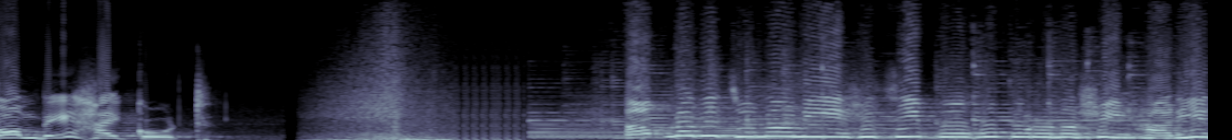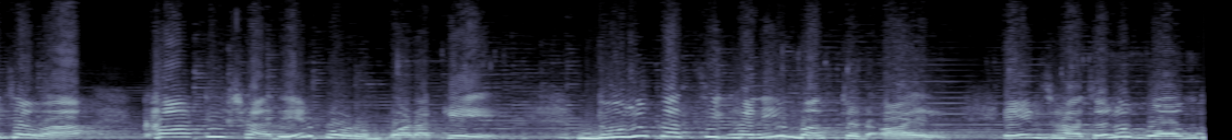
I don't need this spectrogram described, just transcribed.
বম্বে হাইকোর্ট। আপনাদের জন্য নিয়ে এসেছি বহু পুরনো সেই হারিয়ে যাওয়া খাঁটি স্বাদের পরম্পরাকে। Dulu kachchi ghani mustard oil. এর ঝাঁঝালো গন্ধ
